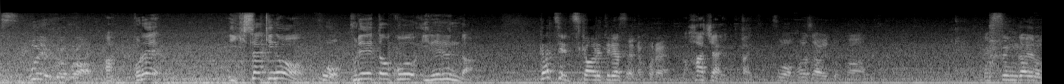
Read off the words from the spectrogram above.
すごいよこれほら。あこれ行き先のプレートをこう入れるんだガチで使われてるやつだよねこれ。ハジャイって書いてそうハジャイとか。スンガイロ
